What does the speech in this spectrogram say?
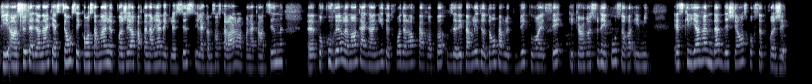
Puis ensuite, la dernière question, c'est concernant le projet en partenariat avec le CIS et la commission scolaire pour la cantine. Euh, pour couvrir le manque à gagner de 3 par repas, vous avez parlé de dons par le public pouvant être faits et qu'un reçu d'impôt sera émis. Est-ce qu'il y aura une date d'échéance pour ce projet?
